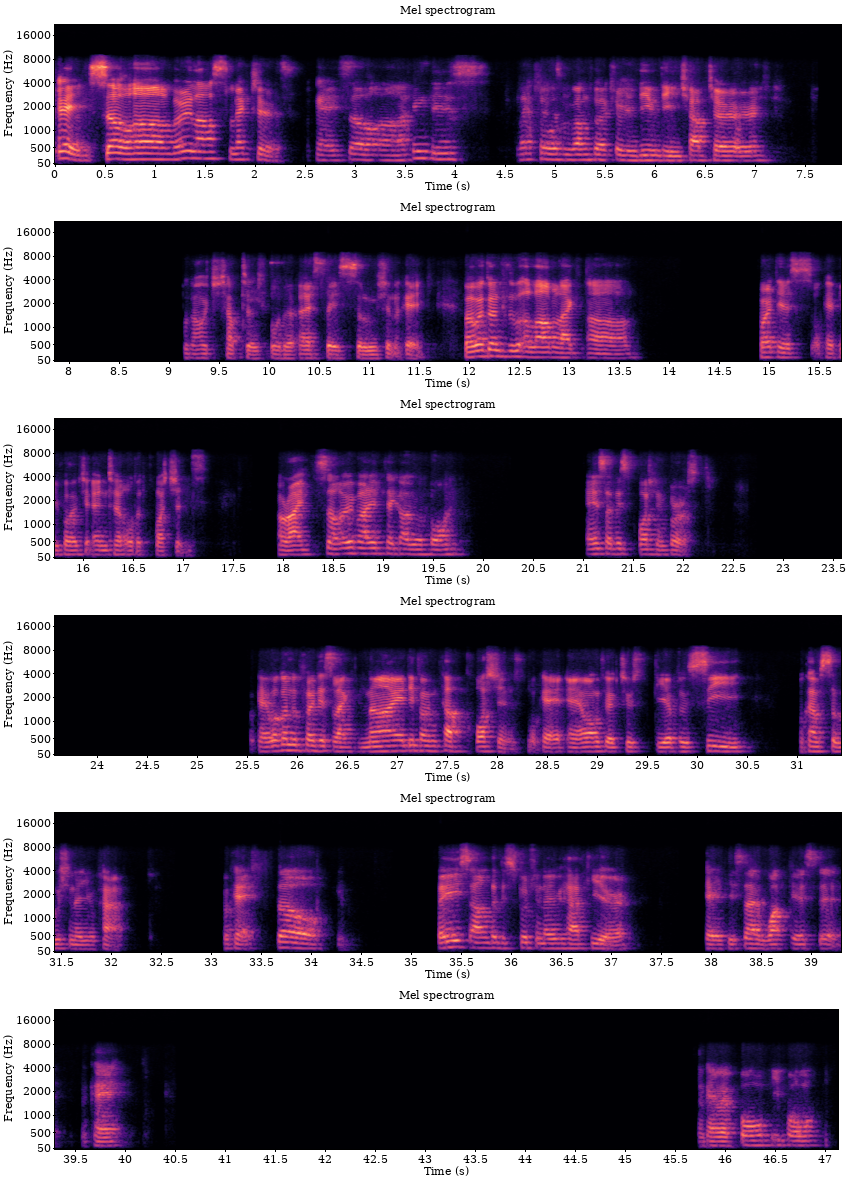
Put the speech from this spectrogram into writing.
Okay, so uh, very last lectures. Okay, so uh, I think this lectures we want to actually review the chapter. Forgot which chapter for the S-based solution. Okay, but we're going to do a lot of like uh, practice. Okay, people actually enter all the questions. All right, so everybody take out your phone. Answer this question first. Okay, we're going to practice like nine different type questions. Okay, and I want to actually be able to see what kind of solution that you have. Okay, so based on the description that you have here, okay, decide what is it. Okay. Okay, we have four people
